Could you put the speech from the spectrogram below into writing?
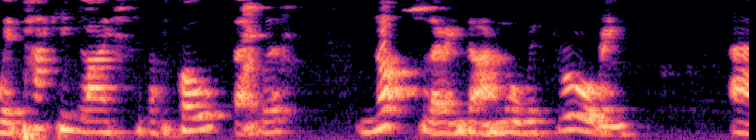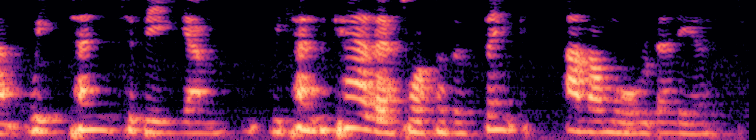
we're packing life to the full, they're not slowing down or withdrawing um, we tend to be um, we tend to care less what others think and are more rebellious.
